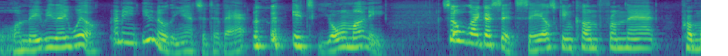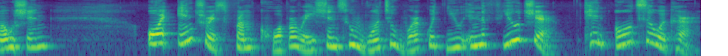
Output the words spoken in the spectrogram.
or maybe they will. I mean, you know the answer to that. it's your money. So, like I said, sales can come from that, promotion, or interest from corporations who want to work with you in the future can also occur.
